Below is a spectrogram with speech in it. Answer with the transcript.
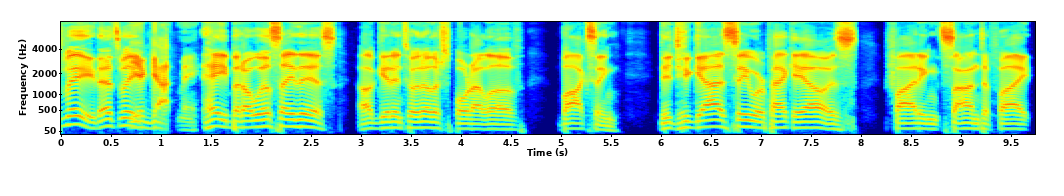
That's me. That's me. You got me. Hey, but I will say this. I'll get into another sport I love, boxing. Did you guys see where Pacquiao is fighting, signed to fight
